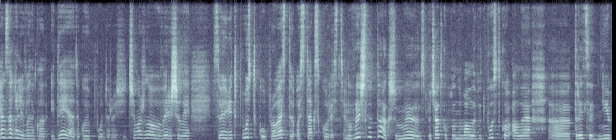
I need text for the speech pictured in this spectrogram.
Як взагалі виникла ідея такої подорожі? Чи можливо ви вирішили свою відпустку провести ось так з користю? Ну вийшло так, що ми спочатку планували відпустку, але е, 30 днів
